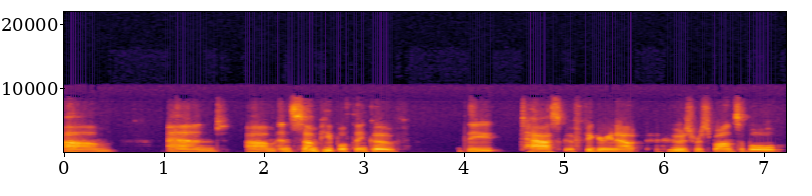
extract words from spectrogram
Um, and um, and some people think of the task of figuring out who's responsible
